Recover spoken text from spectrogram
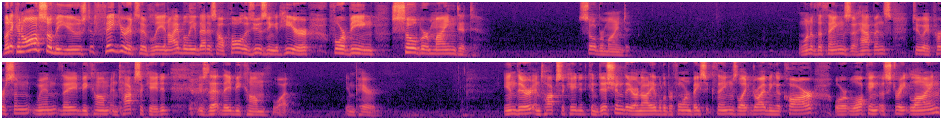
but it can also be used figuratively, and I believe that is how Paul is using it here for being sober minded. Sober minded. One of the things that happens to a person when they become intoxicated is that they become what? Impaired. In their intoxicated condition, they are not able to perform basic things like driving a car or walking a straight line.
